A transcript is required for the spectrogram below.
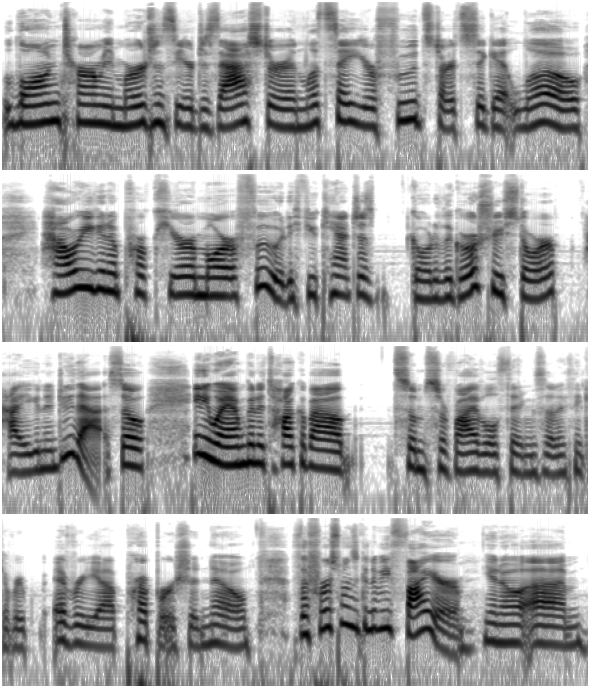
long term emergency or disaster, and let's say your food starts to get low, how are you going to procure more food if you can't just go to the grocery store? How are you going to do that? So, anyway, I'm going to talk about some survival things that I think every every uh, prepper should know. The first one's going to be fire. You know, um,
